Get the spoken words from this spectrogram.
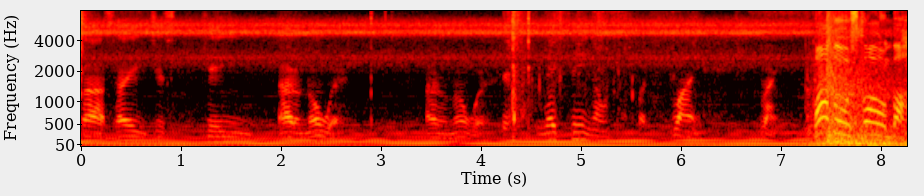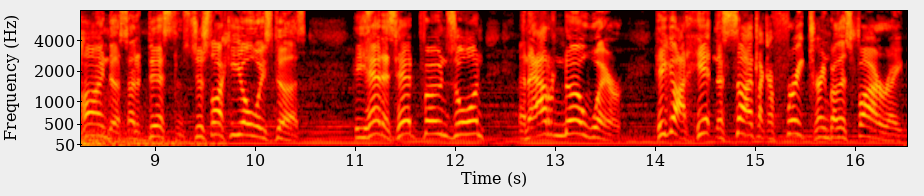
fast. I just came out of nowhere. Out of nowhere. Next thing, I was like flying, flying. Pablo was following behind us at a distance, just like he always does. He had his headphones on, and out of nowhere, he got hit in the side like a freight train by this fire ape.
